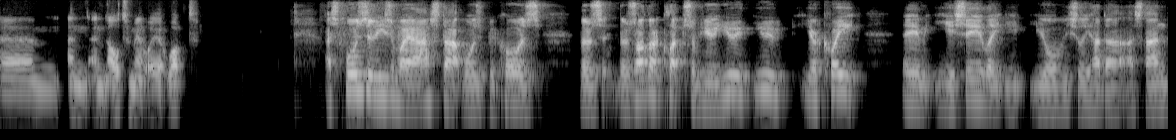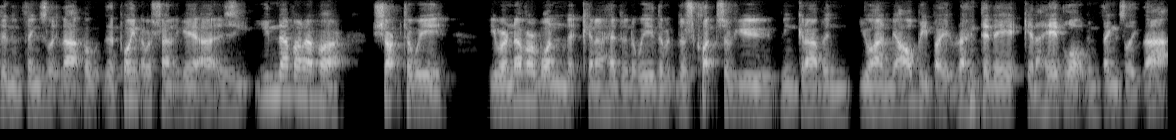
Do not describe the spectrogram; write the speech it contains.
um, and and ultimately it worked. I suppose the reason why I asked that was because there's there's other clips of you. You you you're quite. Um, you say like you, you obviously had a, a standing and things like that, but the point I was trying to get at is you, you never ever shirked away. You were never one that kind of hidden away. There, there's clips of you being grabbing Johan Mjällby by round the neck, kind of headlock and things like that.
